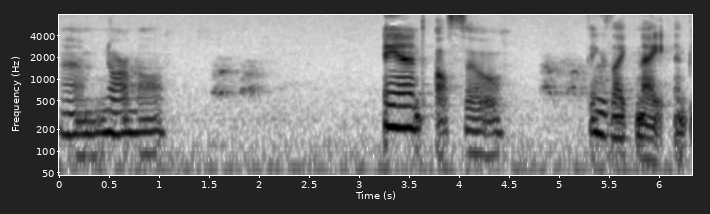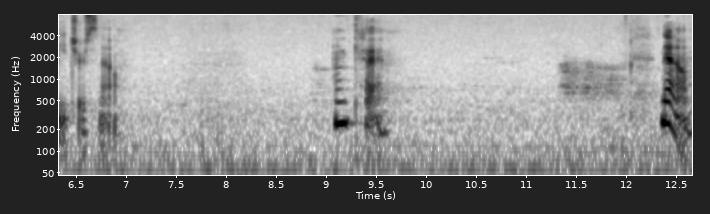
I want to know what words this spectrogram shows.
um, normal, and also things like night and beach or snow. Okay. Now,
